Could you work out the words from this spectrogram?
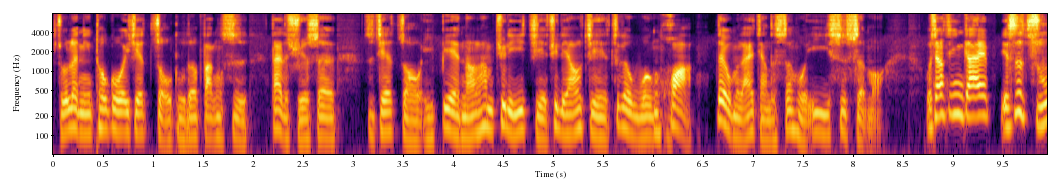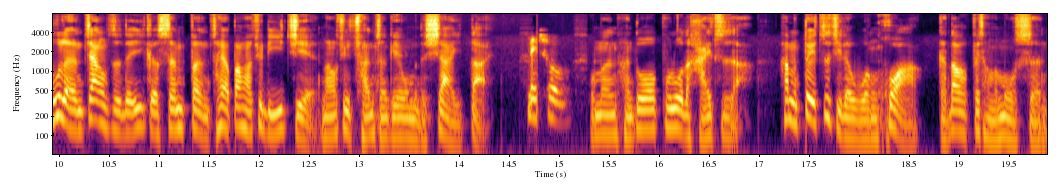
除了您透过一些走读的方式，带着学生直接走一遍，然后他们去理解、去了解这个文化对我们来讲的生活意义是什么。我相信应该也是族人这样子的一个身份，才有办法去理解，然后去传承给我们的下一代。没错，我们很多部落的孩子啊，他们对自己的文化感到非常的陌生，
